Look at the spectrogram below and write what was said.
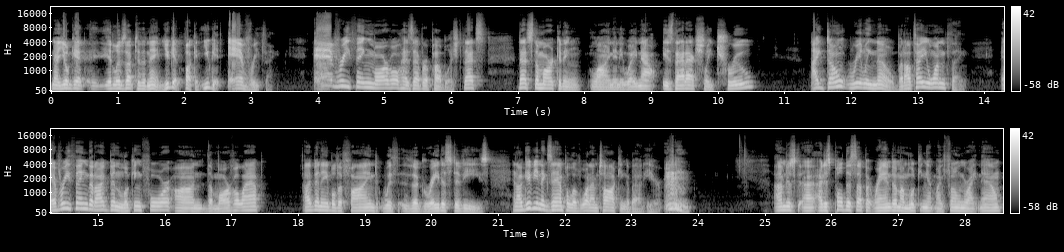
Now you'll get it lives up to the name. You get fucking you get everything. Everything Marvel has ever published. That's that's the marketing line anyway. Now, is that actually true? I don't really know, but I'll tell you one thing. Everything that I've been looking for on the Marvel app, I've been able to find with the greatest of ease. And I'll give you an example of what I'm talking about here. I'm just uh, I just pulled this up at random. I'm looking at my phone right now,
